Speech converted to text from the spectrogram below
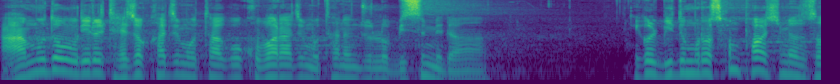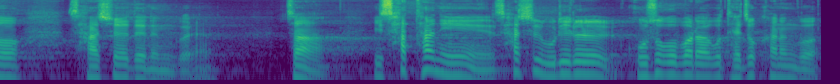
아무도 우리를 대적하지 못하고 고발하지 못하는 줄로 믿습니다. 이걸 믿음으로 선포하시면서 사셔야 되는 거예요. 자, 이 사탄이 사실 우리를 고소고발하고 대적하는 거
